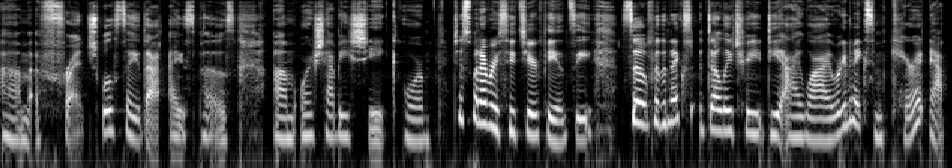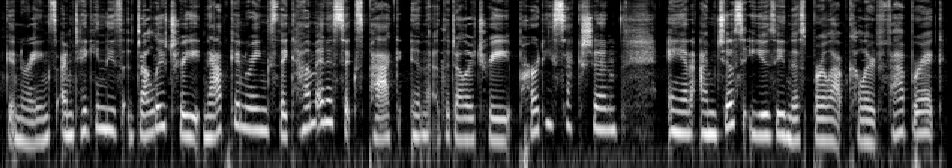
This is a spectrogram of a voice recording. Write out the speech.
um, French. We'll say that, I suppose, um, or shabby chic or just whatever suits your fancy. So for the next Dollar Tree DIY, we're going to make some carrot napkin rings. I'm taking these Dollar Tree napkin rings. They come in a six pack in the Dollar Tree party section and I'm just using this burlap colored fabric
